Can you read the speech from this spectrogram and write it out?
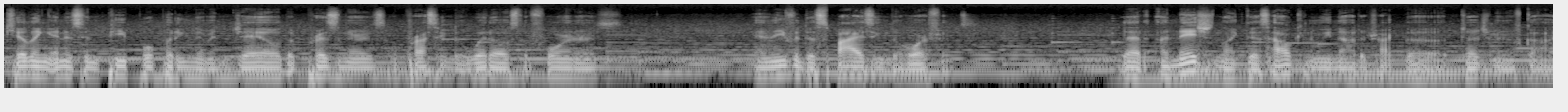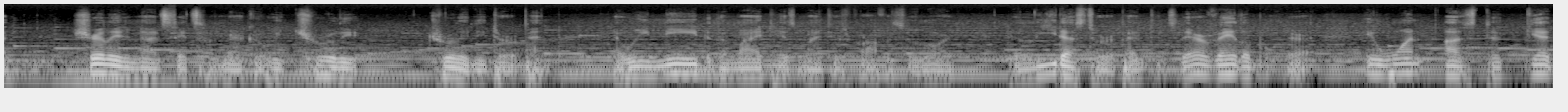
killing innocent people, putting them in jail, the prisoners, oppressing the widows, the foreigners, and even despising the orphans that a nation like this, how can we not attract the judgment of God? Surely the United States of America, we truly, truly need to repent. And we need the mightiest, mightiest prophets of the Lord to lead us to repentance. They're available. They're, they want us to get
